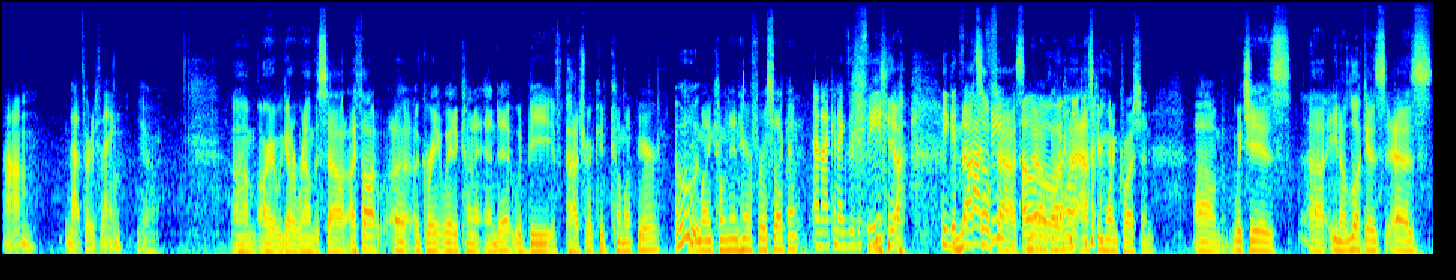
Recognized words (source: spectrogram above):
um, that sort of thing. Yeah. Um, all right, we got to round this out. I thought a, a great way to kind of end it would be if Patrick could come up here. Ooh. You mind coming in here for a second? And I can exit the seat. Yeah. He gets the Not hot so seat? fast. No, but I Oh. want to ask him one question, um, which is, uh, you know, look as as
